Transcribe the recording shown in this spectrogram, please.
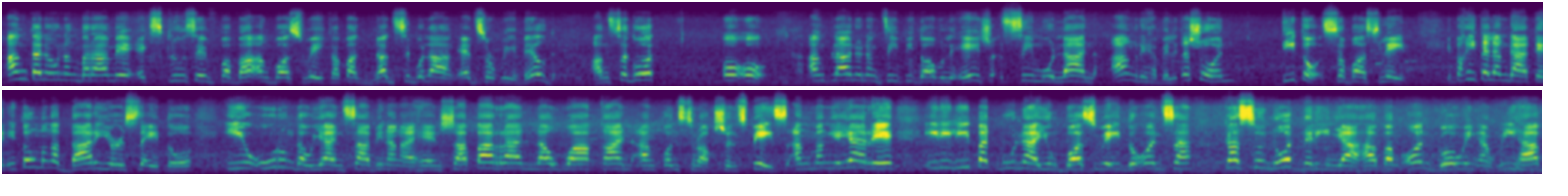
Ang tanong ng marami, exclusive pa ba ang busway kapag nagsimula ang EDSA rebuild? Ang sagot, oo. Ang plano ng DPWH, simulan ang rehabilitasyon dito sa bus lane. Ipakita lang natin, itong mga barriers na ito, iuurong daw yan, sabi ng ahensya, para lawakan ang construction space. Ang mangyayari, ililipat muna yung busway doon sa kasunod na linya habang ongoing ang rehab,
